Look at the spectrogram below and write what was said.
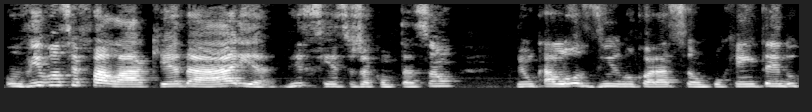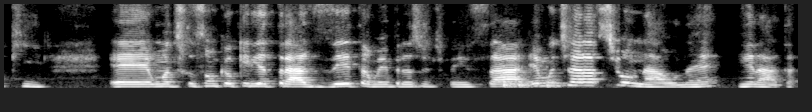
ouvir você falar que é da área de ciências da computação, tem um calorzinho no coração, porque entendo que é uma discussão que eu queria trazer também para a gente pensar, é muito geracional, né, Renata?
